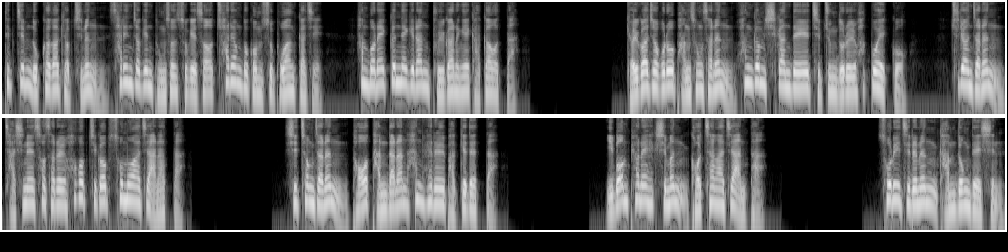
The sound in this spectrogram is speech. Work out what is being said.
특집 녹화가 겹치는 살인적인 동선 속에서 촬영도 검수 보안까지 한 번에 끝내기란 불가능에 가까웠다. 결과적으로 방송사는 황금 시간대의 집중도를 확보했고 출연자는 자신의 서사를 허겁지겁 소모하지 않았다. 시청자는 더 단단한 한 회를 받게 됐다. 이번 편의 핵심은 거창하지 않다. 소리 지르는 감동 대신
